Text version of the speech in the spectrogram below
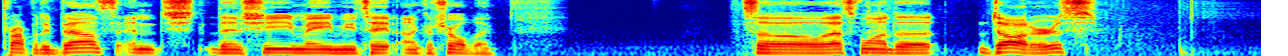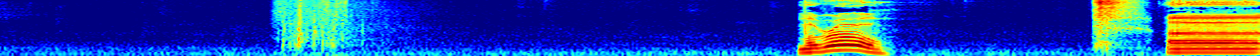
properly balanced, and sh- then she may mutate uncontrollably. So that's one of the daughters. Moreau. Uh.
